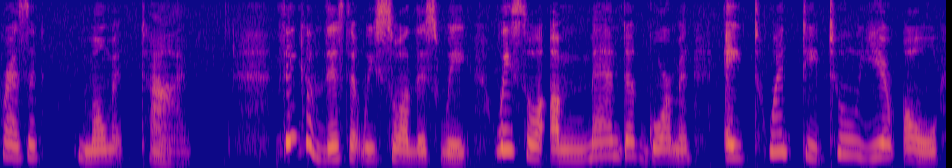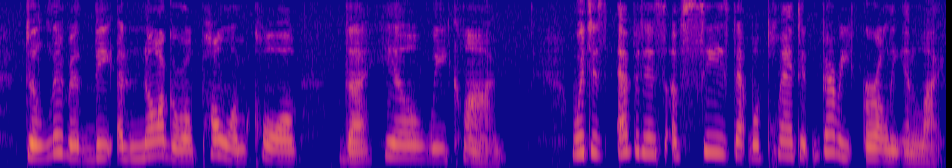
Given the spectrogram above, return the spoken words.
present moment time. Think of this that we saw this week. We saw Amanda Gorman, a 22 year old, deliver the inaugural poem called the hill we climb, which is evidence of seeds that were planted very early in life.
